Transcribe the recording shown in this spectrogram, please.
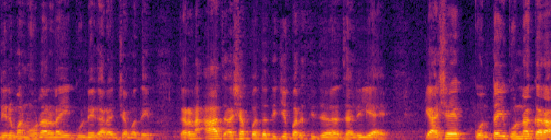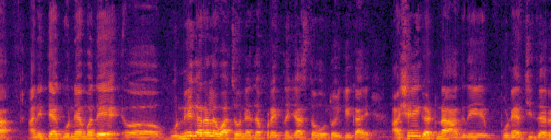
निर्माण होणार नाही गुन्हेगारांच्यामध्ये कारण आज अशा पद्धतीची परिस्थिती झा- झालेली आहे. की असे कोणताही गुन्हा करा आणि त्या गुन्ह्यामध्ये गुन्हेगाराला वाचवण्याचा प्रयत्न जास्त होतोय की काय? अशाही घटना अगदी पुण्याची जर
